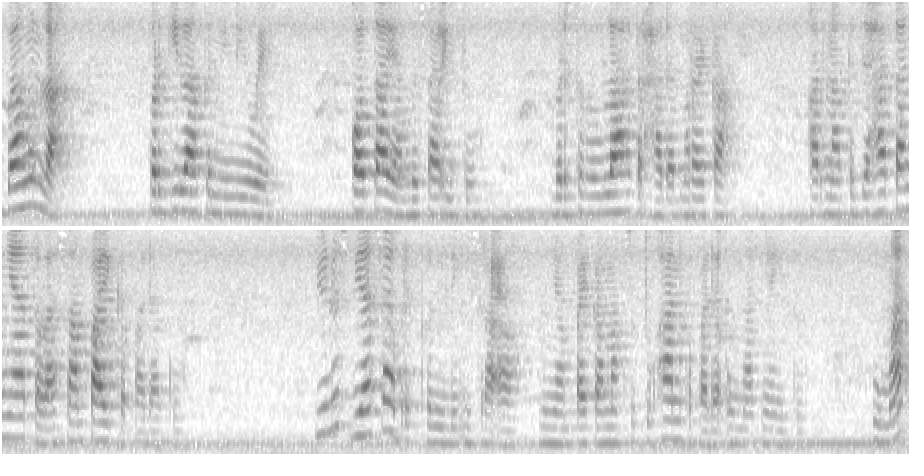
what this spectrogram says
"Bangunlah, pergilah ke Niniwe, kota yang besar itu, berserulah terhadap mereka." karena kejahatannya telah sampai kepadaku. Yunus biasa berkeliling Israel, menyampaikan maksud Tuhan kepada umatnya itu. Umat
